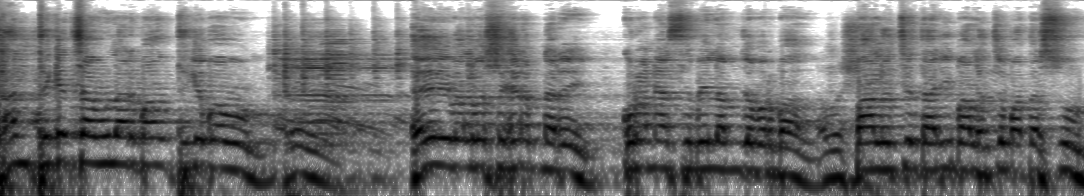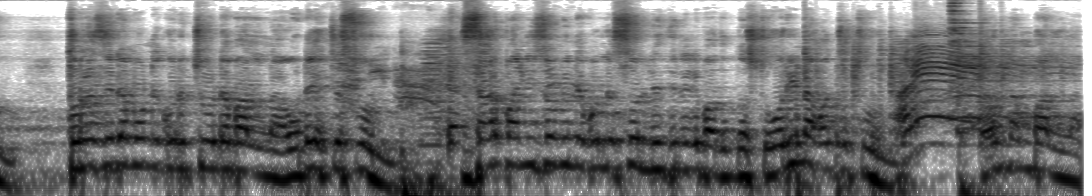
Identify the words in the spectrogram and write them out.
ধান থেকে চাউল আর বাল থেকে বাউল। এই ভালোবাসা খারাপ না রে। কোরআনে আছে বেলাম জবর বাল। বাল হচ্ছে দাড়ি বাল হচ্ছে মাথার চুল। তোরা যেটা মনে করছ ওটা বাল না ওটাই হচ্ছে চুল। যার পানি জমিনে বললে চল্লিশ দিনের বাদত নষ্ট ওরই নাম হচ্ছে চুল। ওর নাম বাল না।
